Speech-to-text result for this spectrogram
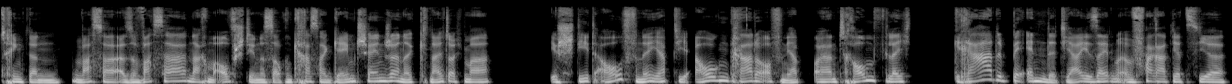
trink dann Wasser. Also Wasser nach dem Aufstehen ist auch ein krasser Gamechanger. Ne? Knallt euch mal, ihr steht auf, ne? ihr habt die Augen gerade offen, ihr habt euren Traum vielleicht gerade beendet, ja. Ihr seid mit dem Fahrrad jetzt hier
